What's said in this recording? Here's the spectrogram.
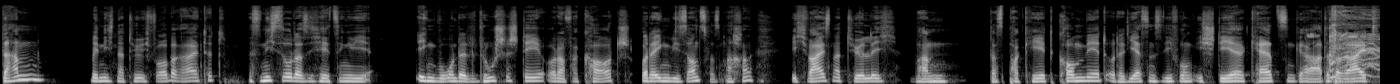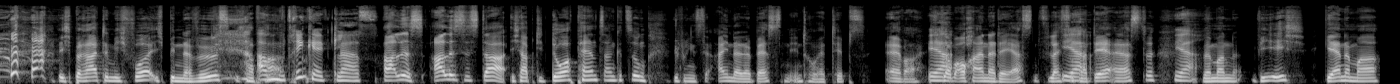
dann bin ich natürlich vorbereitet. Es ist nicht so, dass ich jetzt irgendwie irgendwo unter der Dusche stehe oder auf der Couch oder irgendwie sonst was mache. Ich weiß natürlich, wann das Paket kommen wird oder die Essenslieferung. Ich stehe Kerzen gerade bereit. ich bereite mich vor, ich bin nervös. Ich habe Am Trinkgeldglas. alles, alles ist da. Ich habe die Doorpants angezogen. Übrigens einer der besten Introvert-Tipps ever. Ich Ja. glaube auch einer der ersten, vielleicht Ja. sogar der erste. Ja. Wenn man, wie ich, gerne mal,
